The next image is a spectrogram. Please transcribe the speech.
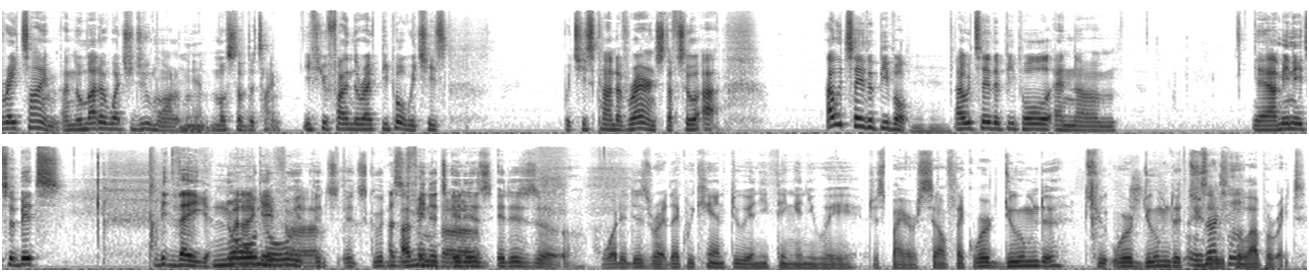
great time, and no matter what you do, more Yeah. m- most of the time, if you find the right people, which is which is kind of rare and stuff. So I I would say the people. Mhm. I would say the people, and um, yeah, I mean it's a bit a bit vague. No, gave, no, uh, it's it's good. i mean, thing, it is it is uh, what it is, right? Like we can't do anything anyway just by ourselves. Like we're doomed to we're doomed to Exactly. collaborate.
